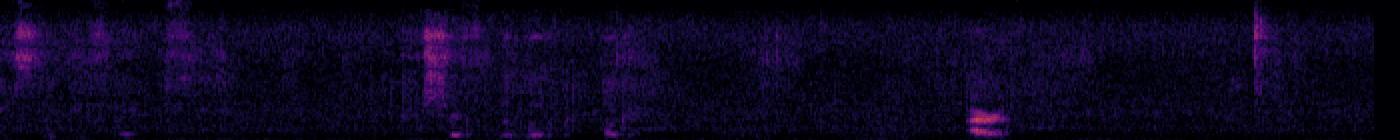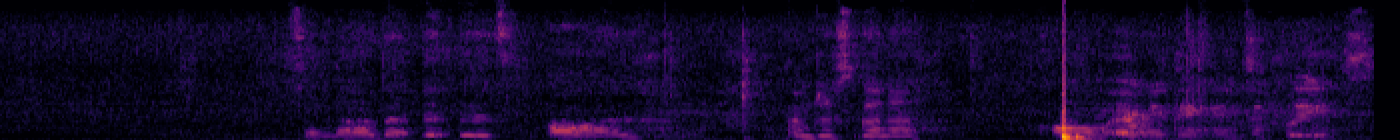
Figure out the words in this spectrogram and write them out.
needs to be fixed. Shift it a little bit. Okay. Alright. So now that it is on, I'm just gonna comb everything into place.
